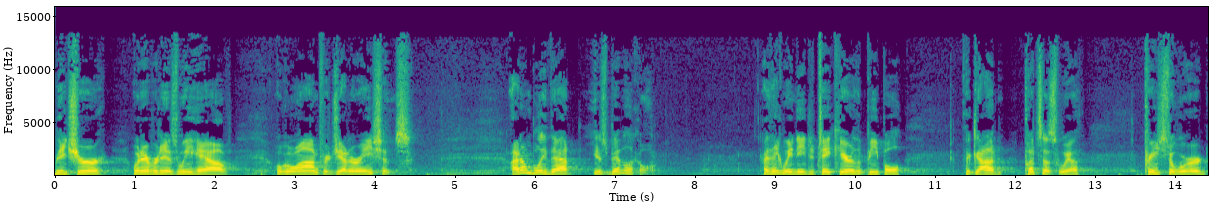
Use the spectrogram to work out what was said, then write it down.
make sure whatever it is we have will go on for generations. I don't believe that is biblical. I think we need to take care of the people that God puts us with, preach the word,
